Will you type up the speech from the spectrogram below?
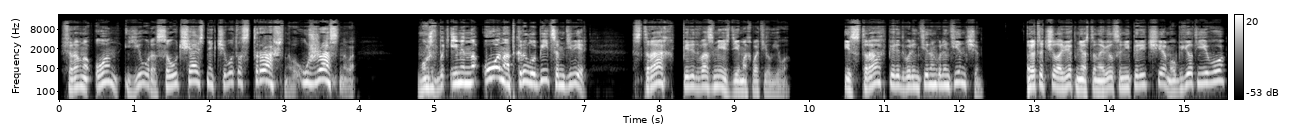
все равно он, Юра, соучастник чего-то страшного, ужасного. Может быть, именно он открыл убийцам дверь. Страх перед возмездием охватил его и страх перед Валентином Валентиновичем. Этот человек не остановился ни перед чем, убьет его,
